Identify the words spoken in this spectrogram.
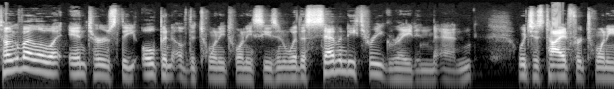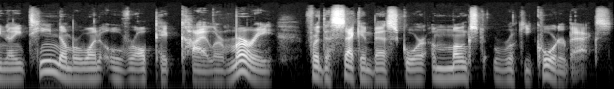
Tagovailoa enters the open of the 2020 season with a 73 grade in Madden, which is tied for 2019 number one overall pick Kyler Murray for the second best score amongst rookie quarterbacks.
